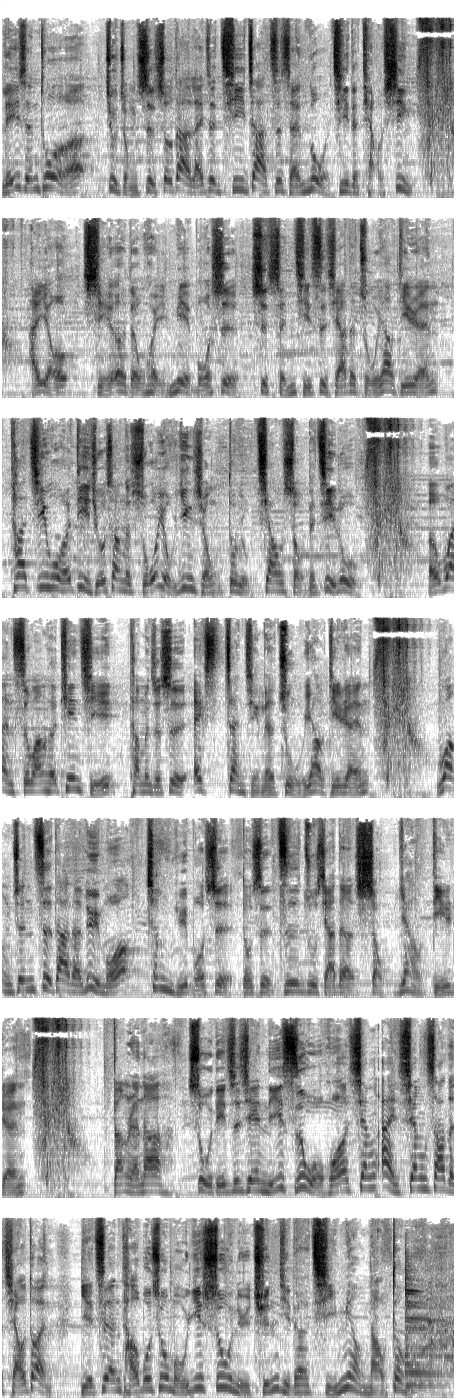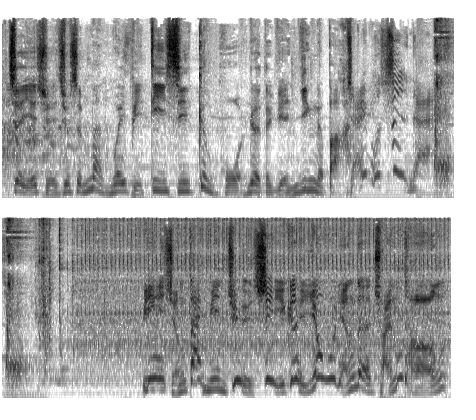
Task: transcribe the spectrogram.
雷神托尔就总是受到来自欺诈之神洛基的挑衅，还有邪恶的毁灭博士是神奇四侠的主要敌人，他几乎和地球上的所有英雄都有交手的记录，而万磁王和天启他们则是 X 战警的主要敌人，妄尊自大的绿魔、章鱼博士都是蜘蛛侠的首要敌人。当然啦，宿敌之间你死我活、相爱相杀的桥段，也自然逃不出某一淑女群体的奇妙脑洞。这也许就是漫威比 DC 更火热的原因了吧？才不是呢！英雄戴面具是一个优良的传统，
